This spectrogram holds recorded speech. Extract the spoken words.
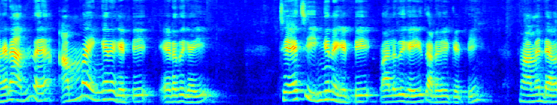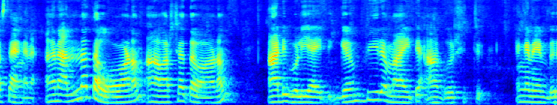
അങ്ങനെ അന്ന് അമ്മ ഇങ്ങനെ കെട്ടി ഇടത് കൈ ചേച്ചി ഇങ്ങനെ കെട്ടി വലത് കൈ തടവി കെട്ടി. മാമന്റെ അവസ്ഥ അങ്ങനെ. അങ്ങനെ അന്നത്തെ ഓണം ആ വർഷത്തെ ഓണം അടിപൊളിയായിട്ട് ഗംഭീരമായിട്ട് ആഘോഷിച്ചു. എങ്ങനെയുണ്ട്?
